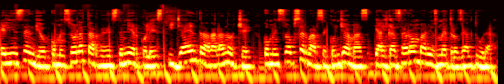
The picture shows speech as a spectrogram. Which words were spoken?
El incendio comenzó la tarde de este miércoles y ya entrada la noche comenzó a observarse con llamas que alcanzaron varios metros de altura.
